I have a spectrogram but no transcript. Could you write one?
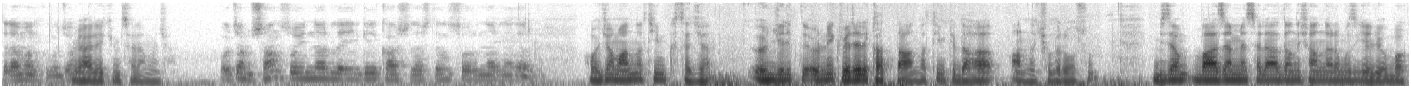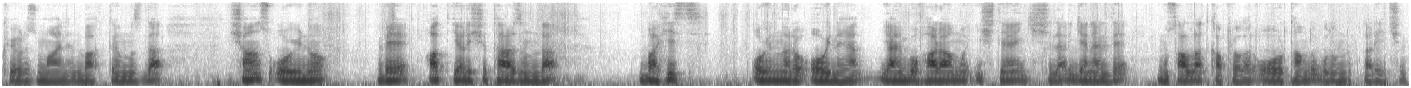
Selamünaleyküm hocam. Ve aleyküm selam hocam. Hocam şans oyunlarla ilgili karşılaştığınız sorunlar nelerdir? Hocam anlatayım kısaca. Öncelikle örnek vererek hatta anlatayım ki daha anlaşılır olsun. Bize bazen mesela danışanlarımız geliyor, bakıyoruz manen. Baktığımızda şans oyunu ve at yarışı tarzında bahis oyunları oynayan, yani bu haramı işleyen kişiler genelde musallat kapıyorlar o ortamda bulundukları için.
